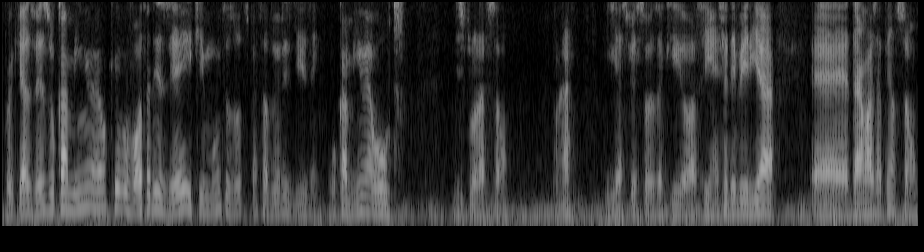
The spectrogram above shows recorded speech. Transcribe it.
Porque às vezes o caminho é o que eu volto a dizer e que muitos outros pensadores dizem. O caminho é outro de exploração, né? E as pessoas aqui, a ciência deveria é, dar mais atenção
